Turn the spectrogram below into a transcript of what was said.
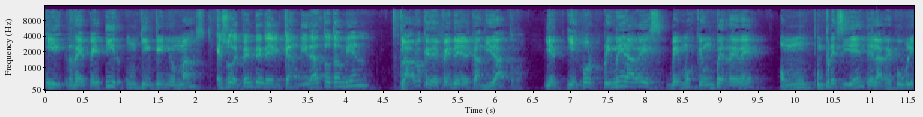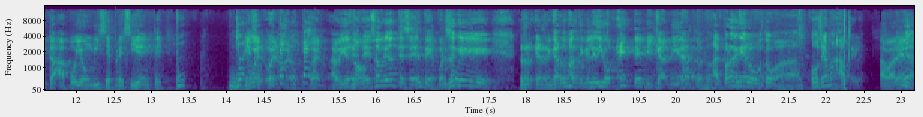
y repetir un quinquenio más? ¿Eso depende del candidato también? Claro que depende del candidato. Y, es por primera vez vemos que un PRD o un, un presidente de la República apoya a un vicepresidente. Yo bueno, bueno, bueno, de eso ha habido antecedentes. Por eso que el Ricardo Martínez le dijo, este es mi candidato. ¿no? Al par de días lo votó a, ¿cómo se llama? A Varela. A Varela.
